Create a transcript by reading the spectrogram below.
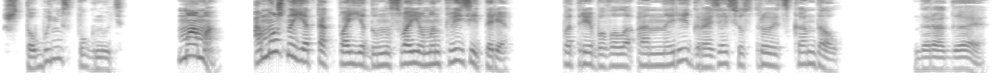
чтобы не спугнуть». «Мама, а можно я так поеду на своем инквизиторе?» Потребовала Анна Ри, грозясь устроить скандал. «Дорогая,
